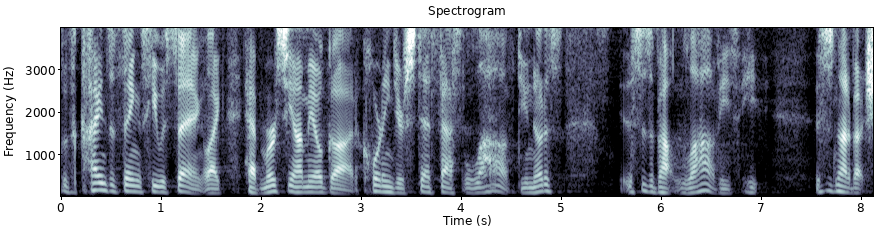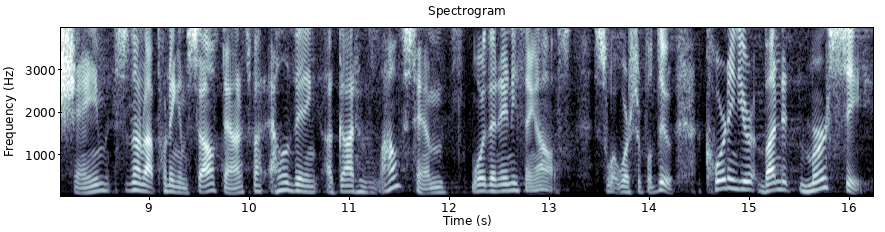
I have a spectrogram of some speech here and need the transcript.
the kinds of things he was saying, like, Have mercy on me, O God, according to your steadfast love. Do you notice? This is about love. He's, he, this is not about shame. This is not about putting himself down. It's about elevating a God who loves him more than anything else. This is what worship will do. According to your abundant mercy,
